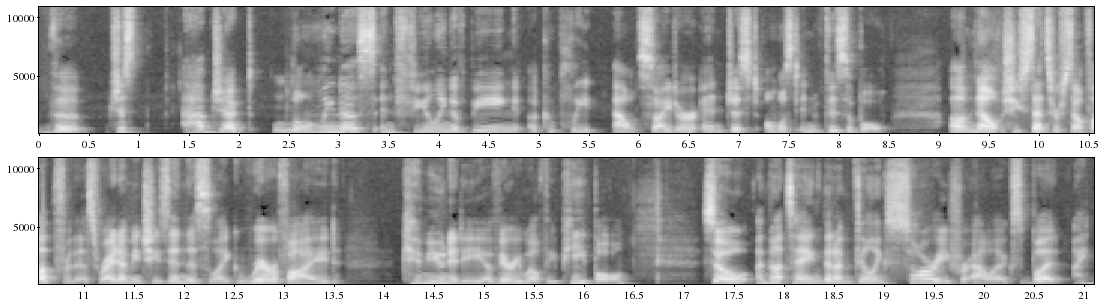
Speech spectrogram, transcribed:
the just abject loneliness and feeling of being a complete outsider and just almost invisible. Um, now, she sets herself up for this, right? I mean, she's in this like rarefied community of very wealthy people. So I'm not saying that I'm feeling sorry for Alex, but I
